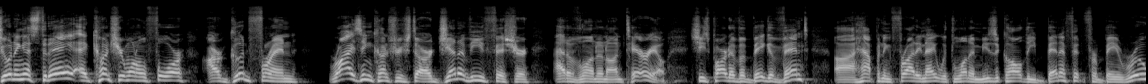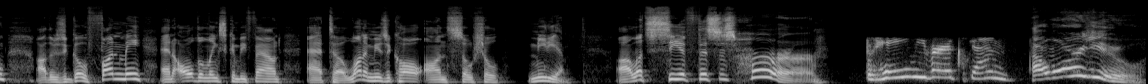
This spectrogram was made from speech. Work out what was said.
Joining us today at Country 104, our good friend, rising country star Genevieve Fisher out of London, Ontario. She's part of a big event uh, happening Friday night with London Music Hall, the Benefit for Beirut. Uh, there's a GoFundMe, and all the links can be found at uh, London Music Hall on social media. Uh, let's see if this is her. Hey, Weaver, it's Jen. How are you?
